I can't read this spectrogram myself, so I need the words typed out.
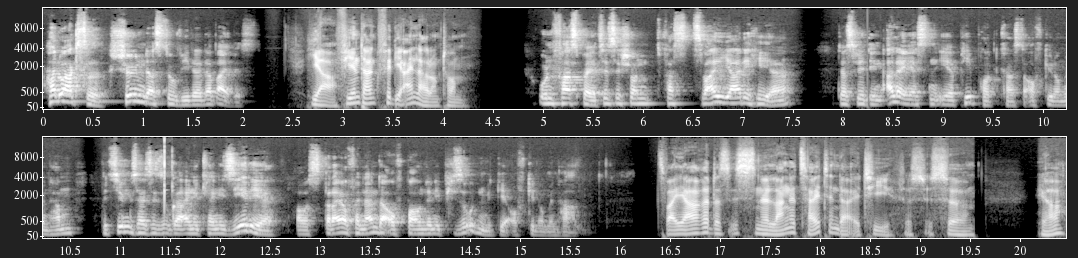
Hallo Axel, schön, dass du wieder dabei bist. Ja, vielen Dank für die Einladung, Tom. Unfassbar, jetzt ist es schon fast zwei Jahre her, dass wir den allerersten ERP-Podcast aufgenommen haben, beziehungsweise sogar eine kleine Serie aus drei aufeinander aufbauenden Episoden mit dir aufgenommen haben. Zwei Jahre, das ist eine lange Zeit in der IT. Das ist, äh, ja,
